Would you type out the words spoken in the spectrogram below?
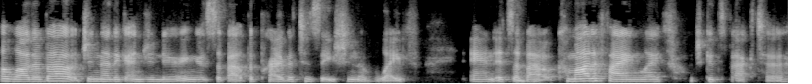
A lot about genetic engineering is about the privatization of life, and it's Mhm. about commodifying life, which gets back to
